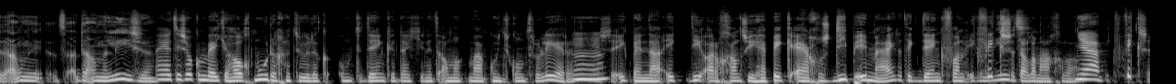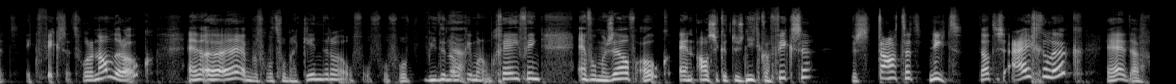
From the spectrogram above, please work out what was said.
de, ana- de analyse. Nou ja, het is ook een beetje hoogmoedig natuurlijk om te denken dat je het allemaal maar kunt controleren. Mhm. Tenminste, ik ben daar, ik, die arrogantie heb ik ergens diep in mij. Dat ik denk van, ik fix Niet. het allemaal gewoon. Ja. Ik fix het. Ik fix het. Voor een ander ook. En eh, eh, bijvoorbeeld voor mijn kinderen of, of, of, of wie dan Ja. ook in mijn omgeving. En voor mezelf ook. En als ik het dus niet kan fixen, bestaat het niet. Dat is eigenlijk, hè, daar,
